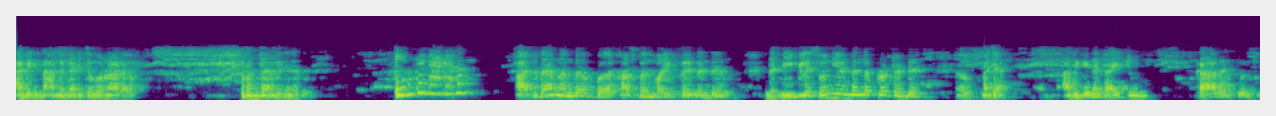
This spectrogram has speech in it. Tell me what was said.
அன்னைக்கு நாங்க நடிச்ச ஒரு நாடகம். இவன் தான் எழுதினது எந்த நாடகம்? அதுதான் அந்த ஹஸ்பண்ட் ஒய்ஃப் ஃப்ரெண்ட் நீங்களே சொன்னீங்க நல்ல பிளாட் உண்டு மச்சான் அதுக்கு என்ன டைட்டில் காதல் தோல்வி.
